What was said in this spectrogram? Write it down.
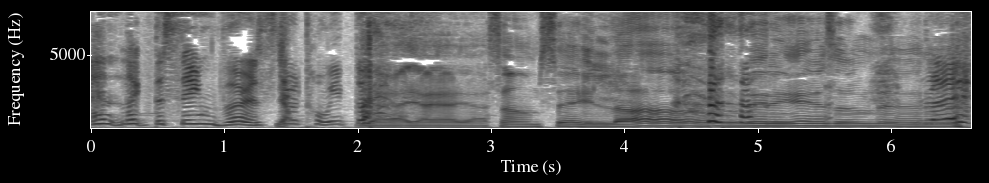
and like the same verse， Yeah. 就同一段。 Yeah, yeah, yeah, yeah. Some say love it is a man. Right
